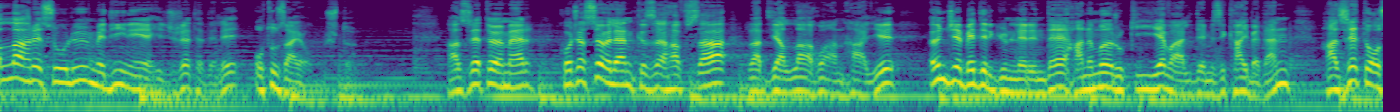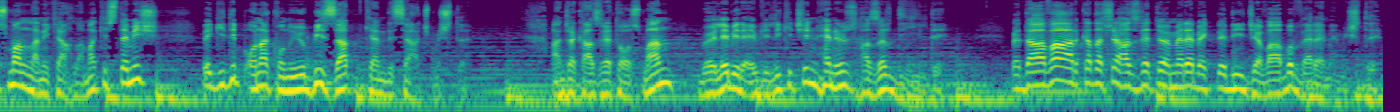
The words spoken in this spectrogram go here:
Allah Resulü Medine'ye hicret edeli 30 ay olmuştu. Hazreti Ömer, kocası ölen kızı Hafsa radıyallahu anhayı önce Bedir günlerinde hanımı Rukiye validemizi kaybeden Hazreti Osman'la nikahlamak istemiş ve gidip ona konuyu bizzat kendisi açmıştı. Ancak Hazreti Osman böyle bir evlilik için henüz hazır değildi. Ve dava arkadaşı Hazreti Ömer'e beklediği cevabı verememişti.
